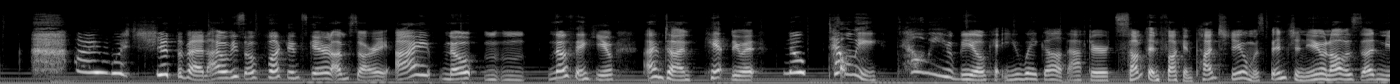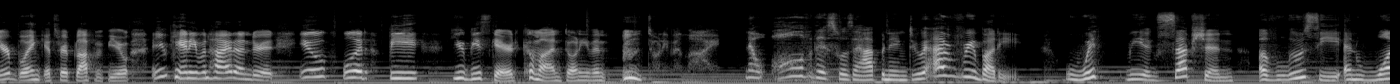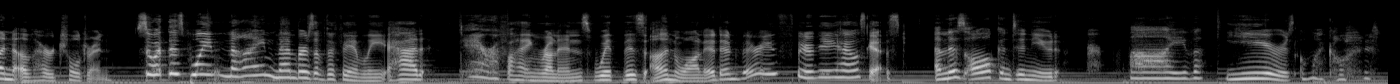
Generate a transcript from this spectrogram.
I would shit the bed. I would be so fucking scared. I'm sorry. I, nope, mm-mm. No, thank you. I'm done. Can't do it. Nope. Tell me. Tell me you'd be okay. You wake up after something fucking punched you and was pinching you, and all of a sudden your blanket's ripped off of you, and you can't even hide under it. You would be, you'd be scared. Come on, don't even, don't even lie. Now, all of this was happening to everybody, with the exception of Lucy and one of her children. So at this point, nine members of the family had terrifying run ins with this unwanted and very spooky house guest. And this all continued for five years. Oh my god.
